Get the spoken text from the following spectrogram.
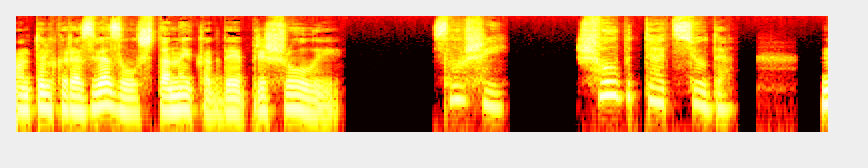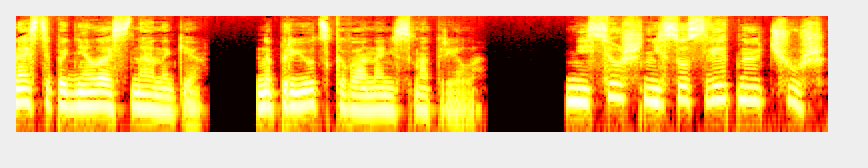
Он только развязывал штаны, когда я пришел и... «Слушай, шел бы ты отсюда!» Настя поднялась на ноги. На Приютского она не смотрела. Несешь несусветную чушь!»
